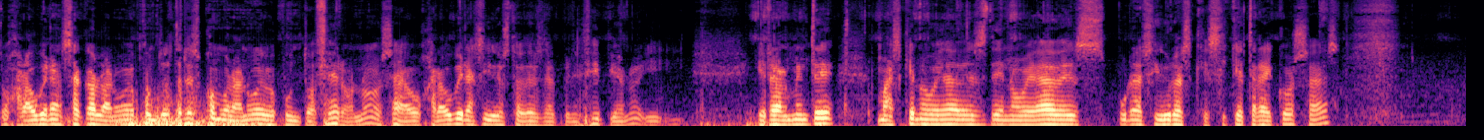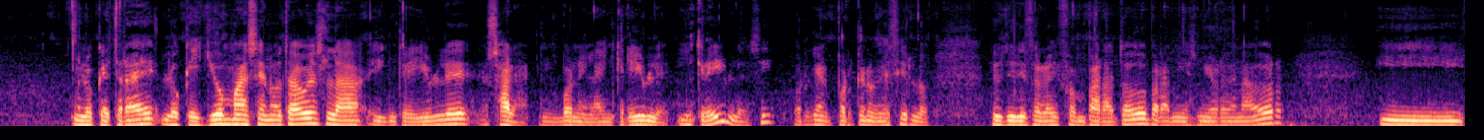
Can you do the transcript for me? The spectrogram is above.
ojalá hubieran sacado la 9.3 como la 9.0, ¿no? O sea, ojalá hubiera sido esto desde el principio, ¿no? Y, y, realmente, más que novedades de novedades puras y duras, que sí que trae cosas, lo que trae, lo que yo más he notado es la increíble, o sea, la, bueno, la increíble, increíble, sí, ¿por qué, ¿por qué no decirlo? Yo utilizo el iPhone para todo, para mí es mi ordenador y,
